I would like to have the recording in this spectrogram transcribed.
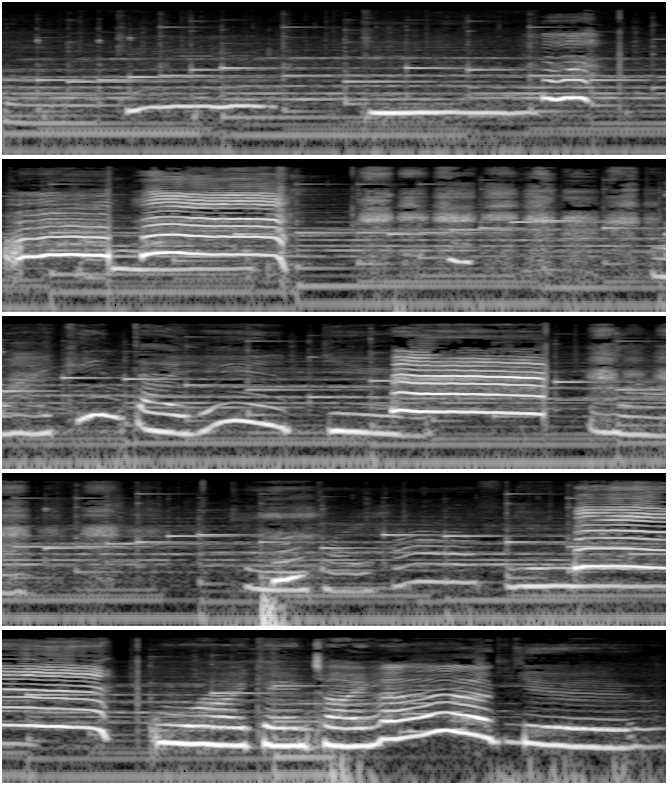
wanna kill you. Why can't I help you? Why can't I have you?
